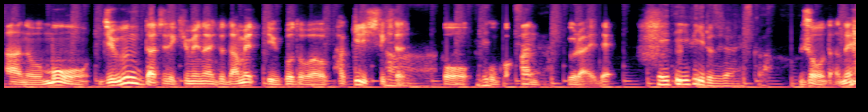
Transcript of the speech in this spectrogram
あの、もう自分たちで決めないとダメっていうことははっきりしてきた。あこう、ここ半年ぐらいで。ー AT フィールドじゃないですかそうだね。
